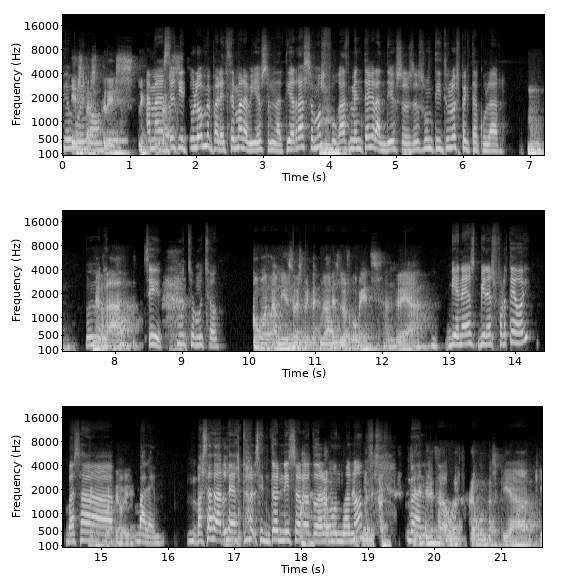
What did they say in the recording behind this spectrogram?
Qué Estas bueno. tres lecturas. Además, el título me parece maravilloso. En la Tierra somos Mm. fugazmente grandiosos. Es un título espectacular. Mm, Muy ¿Verdad? Sí, mucho, mucho. Como también son espectaculares los gomets, Andrea. ¿Vienes, ¿Vienes fuerte hoy? Vas a. Fuerte hoy. Vale. Vas a darle a todo, sin ton ni a todo el mundo, ¿no? Vale. tienes algunas preguntas que, a, que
